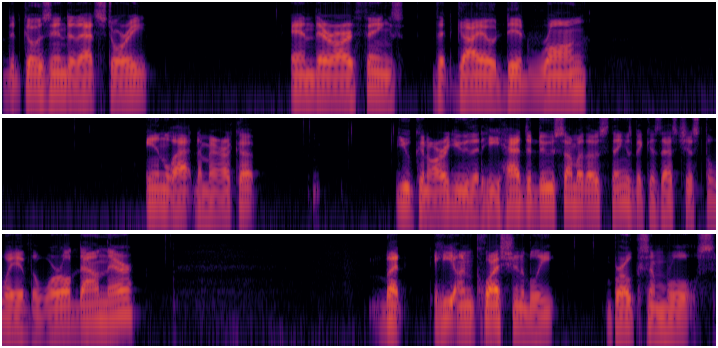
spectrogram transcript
that goes into that story, and there are things that Gayo did wrong in Latin America. You can argue that he had to do some of those things because that's just the way of the world down there. But he unquestionably broke some rules.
